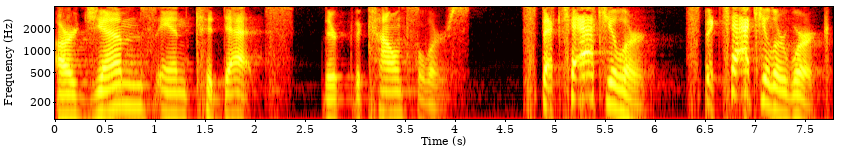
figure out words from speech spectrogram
are gems and cadets, they're the counselors. Spectacular spectacular work,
